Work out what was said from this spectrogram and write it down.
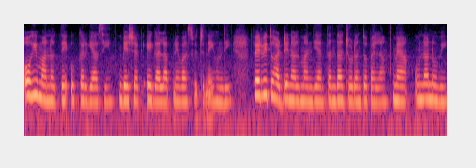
ਉਹੀ ਮਨ ਉੱਤੇ ਉੱਕਰ ਗਿਆ ਸੀ। ਬੇਸ਼ੱਕ ਇਹ ਗੱਲ ਆਪਣੇ ਵੱਸ ਵਿੱਚ ਨਹੀਂ ਹੁੰਦੀ। ਫਿਰ ਵੀ ਤੁਹਾਡੇ ਨਾਲ ਮਨ ਦੀਆਂ ਤੰਦਾਂ ਜੋੜਨ ਤੋਂ ਪਹਿਲਾਂ ਮੈਂ ਉਹਨਾਂ ਨੂੰ ਵੀ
